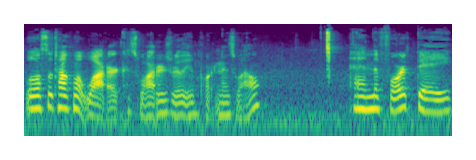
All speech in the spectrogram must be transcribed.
We'll also talk about water because water is really important as well. And the fourth day,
